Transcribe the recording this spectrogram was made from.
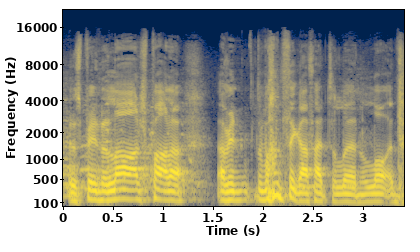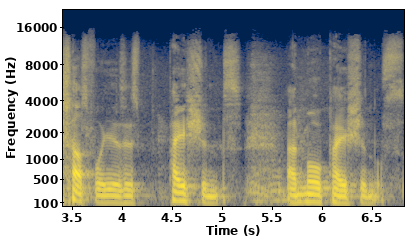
There's been a large part of. I mean, the one thing I've had to learn a lot in the last four years is patience, and more patience,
